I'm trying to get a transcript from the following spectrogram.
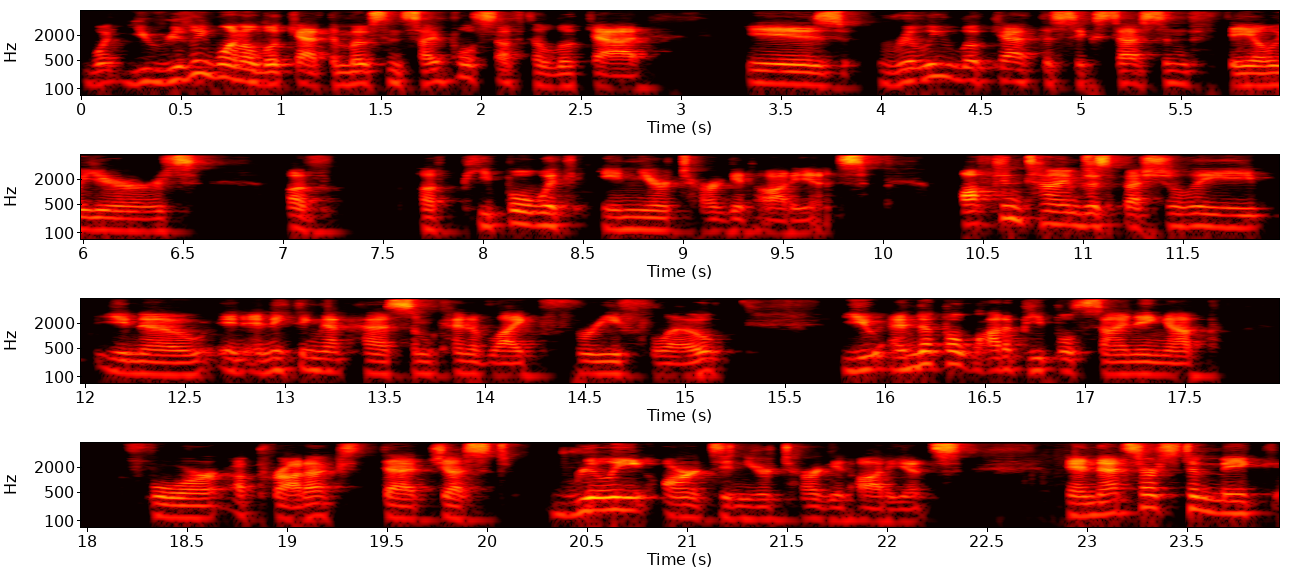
what you really want to look at the most insightful stuff to look at is really look at the success and failures of of people within your target audience. Oftentimes especially you know in anything that has some kind of like free flow you end up a lot of people signing up for a product that just really aren't in your target audience and that starts to make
